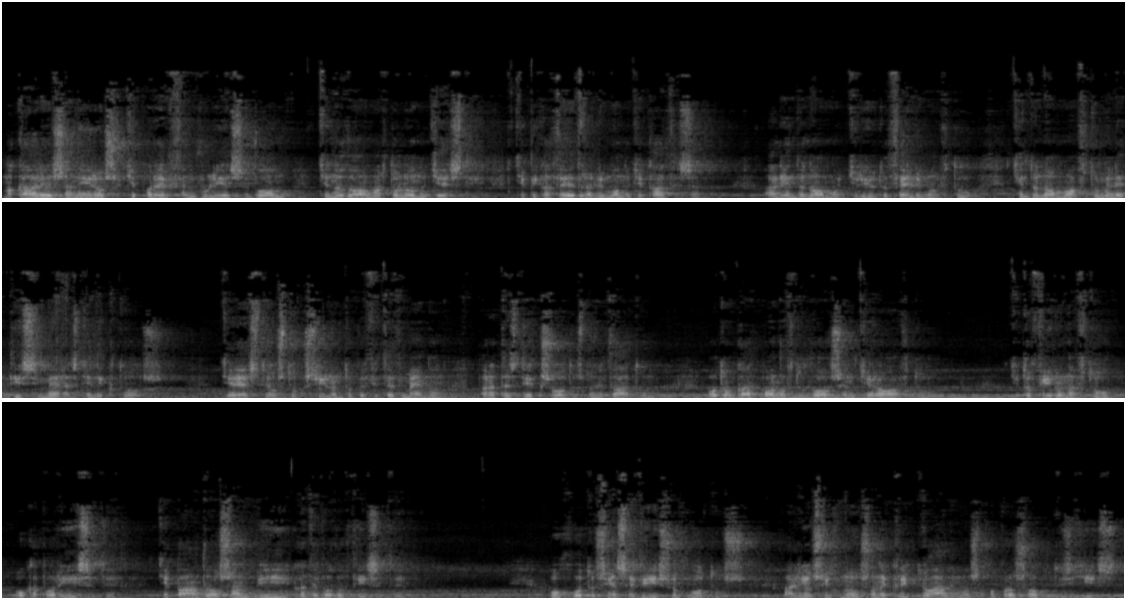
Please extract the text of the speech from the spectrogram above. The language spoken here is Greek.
Μακάριος ανήρος σου και πορεύθεν βουλία σεβών, και νοδό αμαρτωλώνου και έστι, και επί καθέδρα λιμόνου και κάθεσεν. Αλλά εν τον νόμο Κυρίου το θέλημα αυτού, και εν τον νόμο αυτού μελετήσει μέρας και νυχτός. Και έστε ως το ξύλον το πεφυτευμένον παρά τας διεξόδους των υδάτων, όταν καρπών αυτού δώσεν καιρό αυτού. Και το φύλλον αυτού ούκ απορριήσετε, και πάντα ως αν ποιεί κατεβοδοθήσετε ούχ ούτως οι ασεβείς, ούχ ούτως, αλλιώς συχνούς ο νεκρύπτει ο άνεμος από προσώπου της γης.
